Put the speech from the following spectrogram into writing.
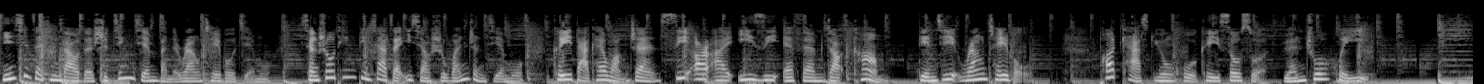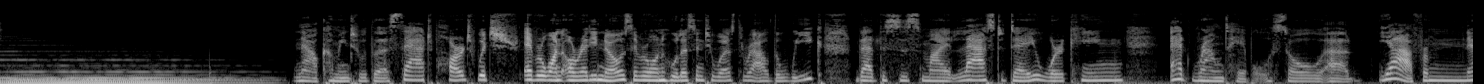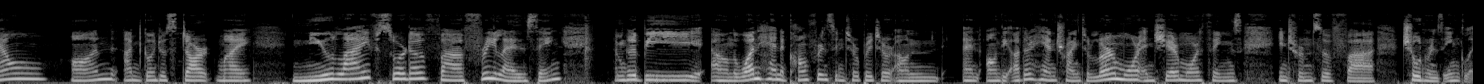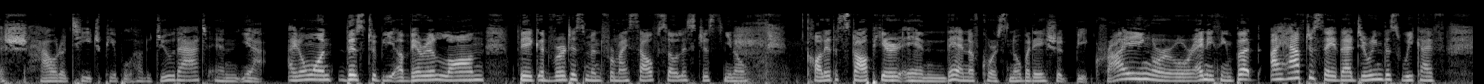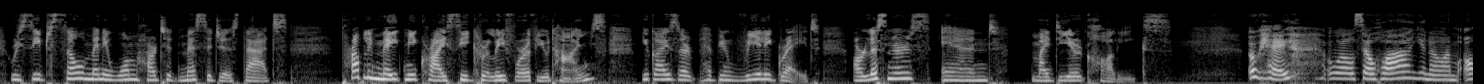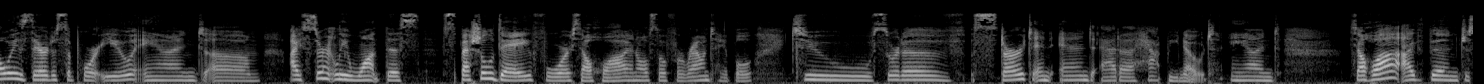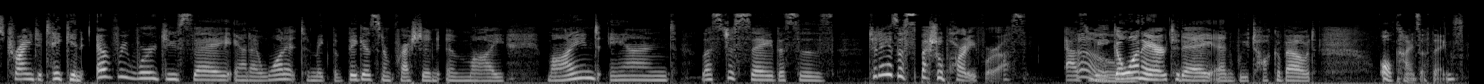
您现在听到的是精简版的 Roundtable 节目。想收听并下载一小时完整节目，可以打开网站 c r i e z f m dot com，点击 Roundtable。Podcast 用户可以搜索圆桌会议。Now coming to the sad part, which everyone already knows, everyone who listened to us throughout the week, that this is my last day working at Roundtable. So, uh, yeah, from now on, I'm going to start my new life, sort of uh, freelancing. I'm going to be on the one hand a conference interpreter on and on the other hand trying to learn more and share more things in terms of uh, children's English, how to teach people how to do that, and yeah. I don't want this to be a very long, big advertisement for myself. So let's just, you know, call it a stop here. And then, of course, nobody should be crying or, or anything. But I have to say that during this week, I've received so many warm-hearted messages that probably made me cry secretly for a few times. You guys are, have been really great. Our listeners and my dear colleagues. Okay, well, Xiaohua, you know, I'm always there to support you, and um, I certainly want this special day for Xiaohua and also for Roundtable to sort of start and end at a happy note. And Xiaohua, I've been just trying to take in every word you say, and I want it to make the biggest impression in my mind. And let's just say this is today is a special party for us as Oh. we go on air today and we talk about all kinds of things.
